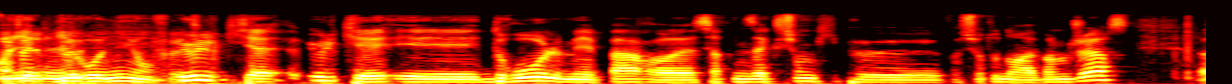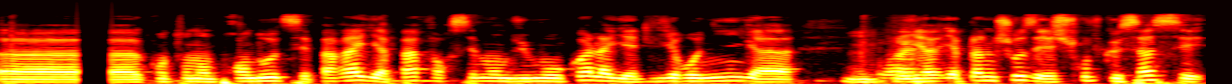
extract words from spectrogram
En Il y a fait, l'ironie en fait. Hulk, Hulk est, est drôle, mais par euh, certaines actions qui peut, surtout dans Avengers. Euh, quand on en prend d'autres, c'est pareil. Il n'y a pas forcément d'humour quoi. Là, il y a de l'ironie. Il y a, Mm. il y a- il y a plein de choses. Et je trouve que ça, c'est,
